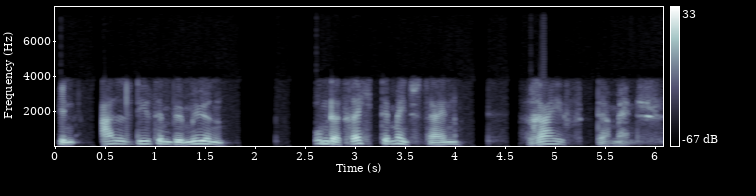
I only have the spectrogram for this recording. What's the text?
In all diesem Bemühen um das rechte Menschsein reift der Mensch.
